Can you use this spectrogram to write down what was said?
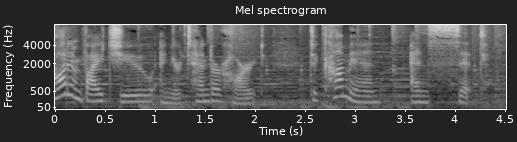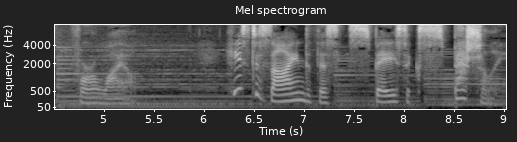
God invites you and your tender heart to come in and sit for a while. He's designed this space especially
